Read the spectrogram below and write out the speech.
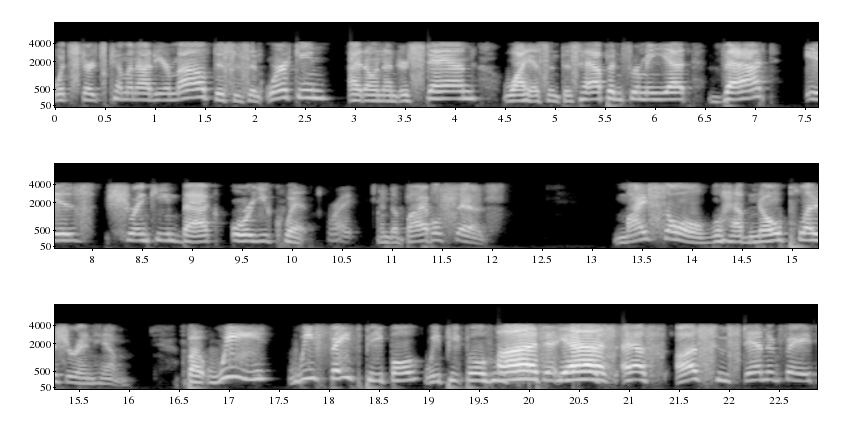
What starts coming out of your mouth? This isn't working. I don't understand. Why hasn't this happened for me yet? That is shrinking back or you quit. Right. And the Bible says, My soul will have no pleasure in him. But we, we faith people, we people who Us, yes. yes, us who stand in faith,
